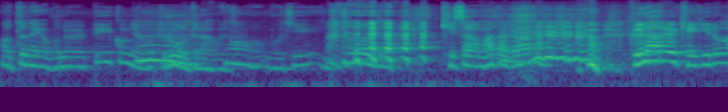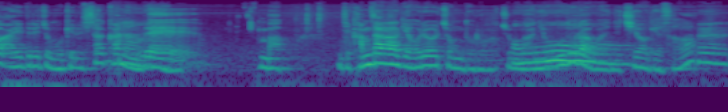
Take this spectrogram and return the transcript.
어떤 애가 문을 삐끔 열고 음. 들어오더라고요. 그래서 어. 어, 뭐지? 서로 이제 기싸움 하다가 그날을 계기로 아이들이 좀 오기를 시작하는데 네. 막 이제 감당하기 어려울 정도로 좀 많이 오. 오더라고요. 이제 지역에서 네.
